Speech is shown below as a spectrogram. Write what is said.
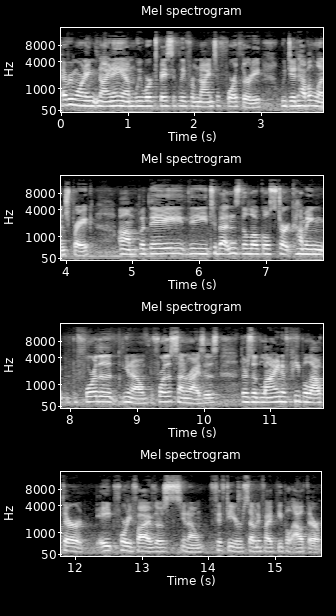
every morning 9 a.m. We worked basically from 9 to 4:30. We did have a lunch break, um, but they the Tibetans, the locals, start coming before the you know before the sun rises. There's a line of people out there 8:45. There's you know 50 or 75 people out there.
